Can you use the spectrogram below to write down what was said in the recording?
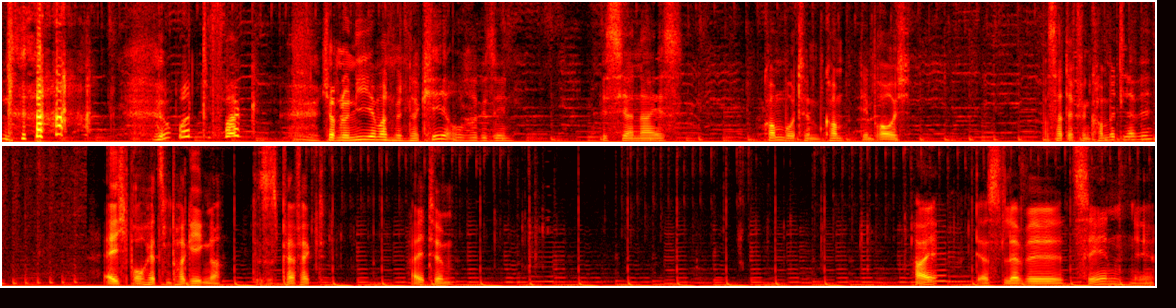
What the fuck? Ich habe noch nie jemanden mit einer Kill-Aura gesehen. Ist ja nice. Combo, Tim, komm, den brauche ich. Was hat der für ein Combat-Level? Ey, ich brauche jetzt ein paar Gegner. Das ist perfekt. Hi Tim. Hi, der ist Level 10? Nee.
